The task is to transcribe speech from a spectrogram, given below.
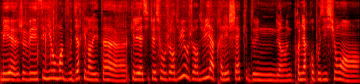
mais euh, je vais essayer au moins de vous dire quelle, en est, euh, quelle est la situation aujourd'hui. Aujourd'hui, après l'échec d'une première proposition en,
